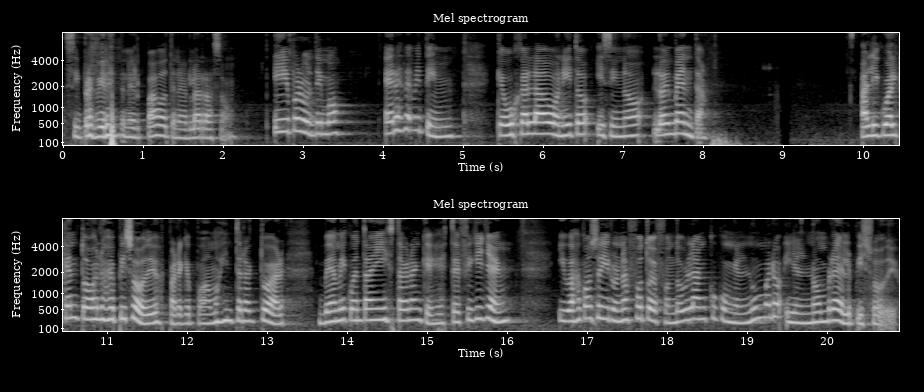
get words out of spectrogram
si prefieres tener paz o tener la razón. Y por último, ¿eres de mi team? que busca el lado bonito y si no, lo inventa. Al igual que en todos los episodios, para que podamos interactuar, ve a mi cuenta de Instagram que es Steffi Guillén y vas a conseguir una foto de fondo blanco con el número y el nombre del episodio.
